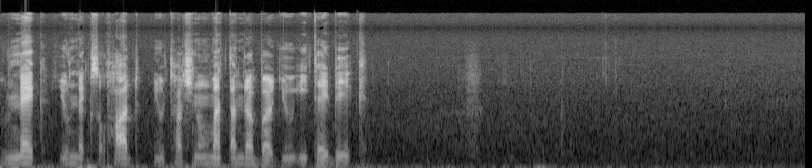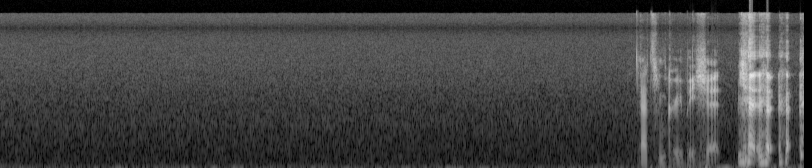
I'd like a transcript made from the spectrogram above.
You neg. You neg so hard. You touch no my Thunderbird. You eat a dick. That's some creepy shit.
